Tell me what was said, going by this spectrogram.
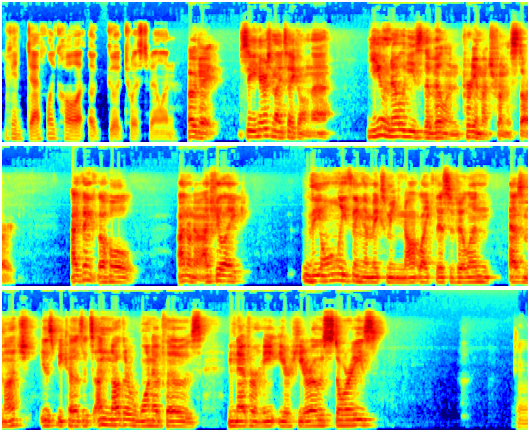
you can definitely call it a good twist villain. okay, see, here's my take on that. You know he's the villain pretty much from the start. I think the whole. I don't know, I feel like the only thing that makes me not like this villain as much is because it's another one of those never meet your heroes stories. Hmm.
